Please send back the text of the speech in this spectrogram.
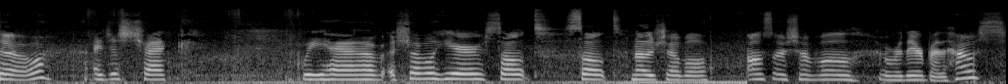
So, I just check. We have a shovel here, salt, salt, another shovel. Also a shovel over there by the house.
